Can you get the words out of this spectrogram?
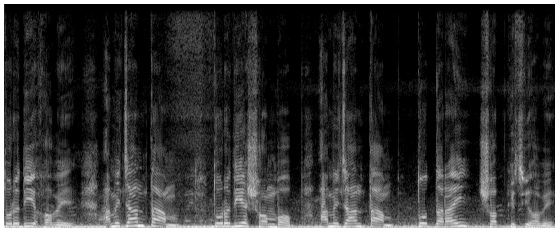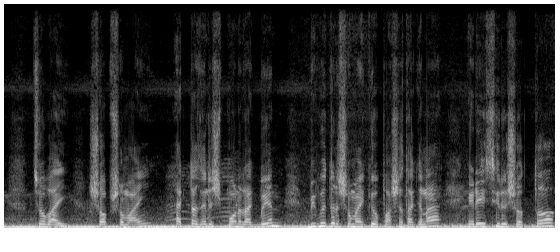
তোরে দিয়ে হবে। আমি জানতাম তোরে দিয়ে সম্ভব। আমি জানতাম তোর দ্বারাই সব কিছু হবে। চো ভাই, সব সময় একটা জিনিস মনে রাখবেন, বিপদের সময় কেউ পাশে থাকে না। এটাই চির সত্য।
